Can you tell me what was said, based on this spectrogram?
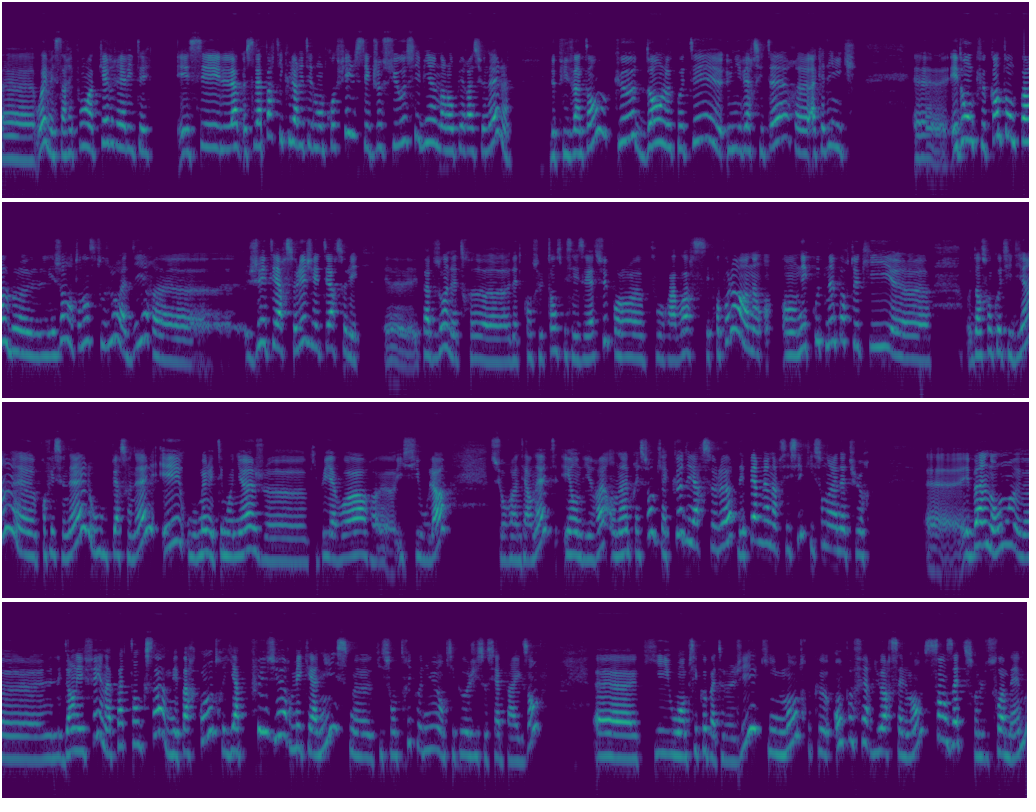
euh, ouais, mais ça répond à quelle réalité? Et c'est la, la particularité de mon profil, c'est que je suis aussi bien dans l'opérationnel depuis 20 ans que dans le côté universitaire euh, académique. Euh, et donc, quand on parle, les gens ont tendance toujours à dire euh, j'ai été harcelé, j'ai été harcelé. Euh, pas besoin d'être d'être consultant spécialisé là-dessus pour avoir ces propos-là. On, écoute n'importe qui dans son quotidien professionnel ou personnel et ou même les témoignages qu'il peut y avoir ici ou là sur internet et on dirait on a l'impression qu'il y a que des harceleurs, des pervers narcissiques qui sont dans la nature. Euh, eh ben non, euh, dans les faits, il n'y en a pas tant que ça. Mais par contre, il y a plusieurs mécanismes qui sont très connus en psychologie sociale, par exemple, euh, qui, ou en psychopathologie, qui montrent qu'on peut faire du harcèlement sans être soi-même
